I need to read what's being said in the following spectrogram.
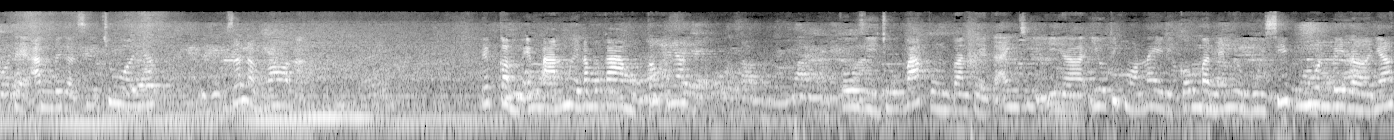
có thể ăn với cả sữa chua nhé cũng rất là ngon ạ. Nếp cẩm em bán 15k một cốc nhá. Cô dì, chú bác cùng toàn thể các anh chị à, yêu thích món này thì comment em dùng bùi ship luôn bây giờ nhá.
